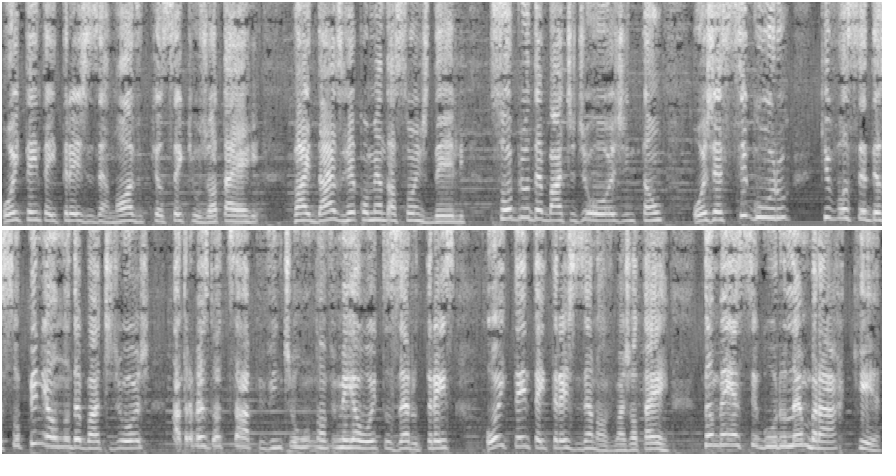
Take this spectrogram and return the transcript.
8319, porque eu sei que o JR vai dar as recomendações dele sobre o debate de hoje. Então, hoje é seguro que você dê sua opinião no debate de hoje através do WhatsApp 21 96803 8319. Mas JR, também é seguro lembrar que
